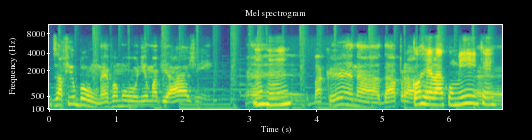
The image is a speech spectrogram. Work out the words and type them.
desafio bom, né? Vamos unir uma viagem Uhum. É, bacana, dá pra. Correr lá com o Mickey. É,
